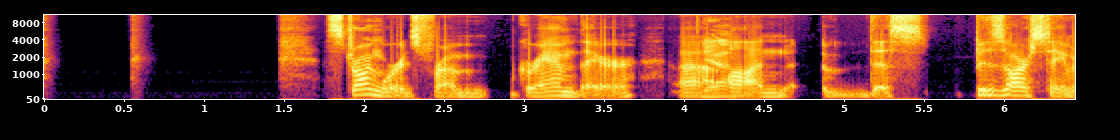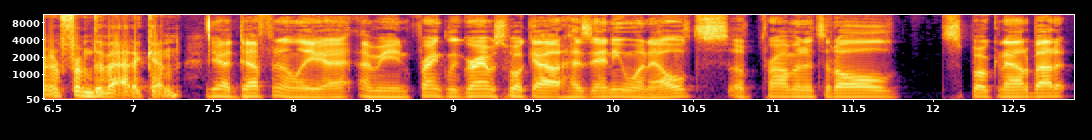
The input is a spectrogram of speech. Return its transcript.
strong words from Graham there uh, yeah. on this bizarre statement from the Vatican. Yeah, definitely. I, I mean, Franklin Graham spoke out. Has anyone else of prominence at all spoken out about it?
